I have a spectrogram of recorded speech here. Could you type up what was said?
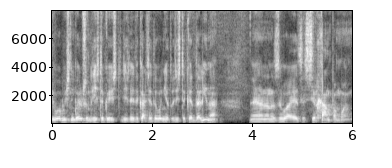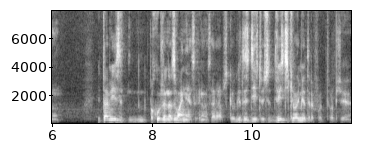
его обычно говорят, что есть такое, есть, здесь на этой карте этого нет. Вот здесь такая долина, э, она называется Серхан, по-моему. И там есть похожее название сохранилось арабское. Где-то здесь, то есть это 200 километров вот, вообще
